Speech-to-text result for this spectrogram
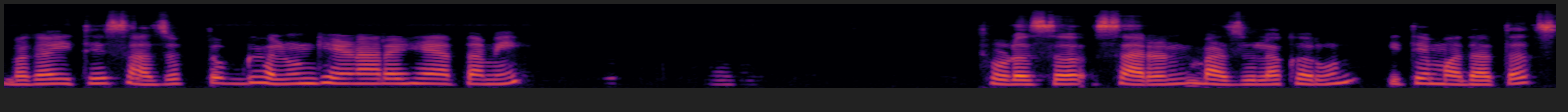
बघा इथे साजूक तूप घालून घेणार आहे आता मी. थोडस सारण बाजूला करून इथे मधातच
